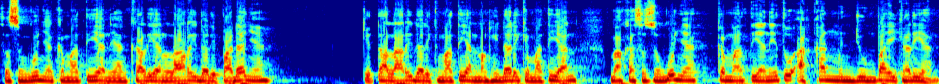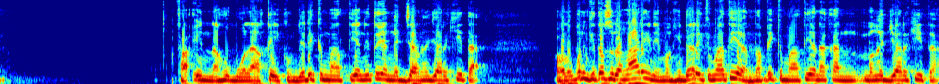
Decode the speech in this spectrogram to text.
sesungguhnya kematian yang kalian lari daripadanya, kita lari dari kematian, menghindari kematian, maka sesungguhnya kematian itu akan menjumpai kalian. Fa innahu mulaqikum. Jadi kematian itu yang ngejar-ngejar kita. Walaupun kita sudah lari nih menghindari kematian, tapi kematian akan mengejar kita.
